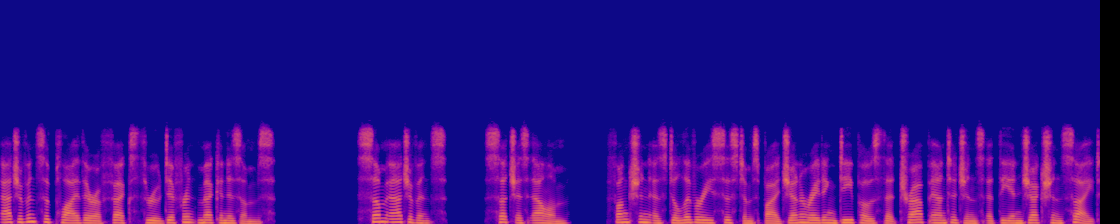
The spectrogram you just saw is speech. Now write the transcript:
Adjuvants apply their effects through different mechanisms. Some adjuvants, such as alum, function as delivery systems by generating depots that trap antigens at the injection site,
